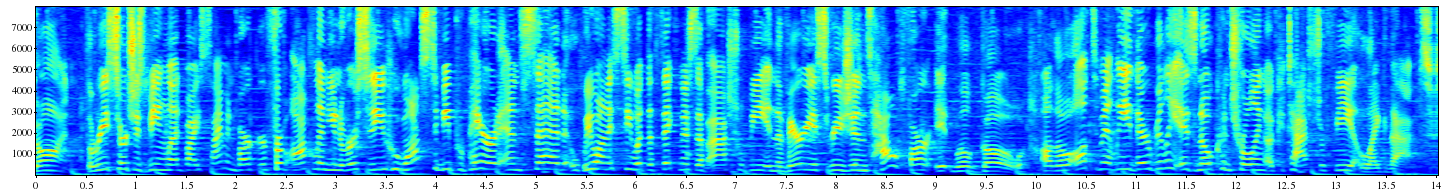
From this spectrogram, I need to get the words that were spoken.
gone. The research is being led by Simon Barker from Auckland University who wants to be prepared and said, we want to see what the thickness of ash will be in the various regions, how far it will go. Although ultimately there really is no controlling a catastrophe like that.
